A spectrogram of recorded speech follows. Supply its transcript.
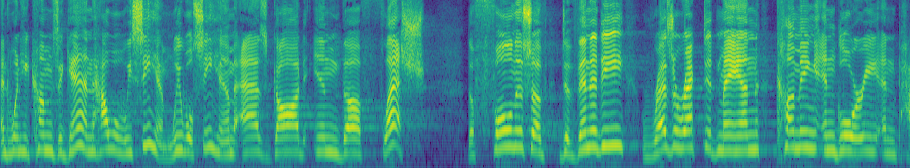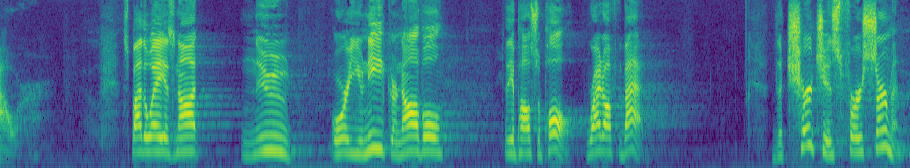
And when he comes again, how will we see him? We will see him as God in the flesh, the fullness of divinity, resurrected man coming in glory and power. This, by the way, is not new or unique or novel to the Apostle Paul right off the bat. The church's first sermon.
